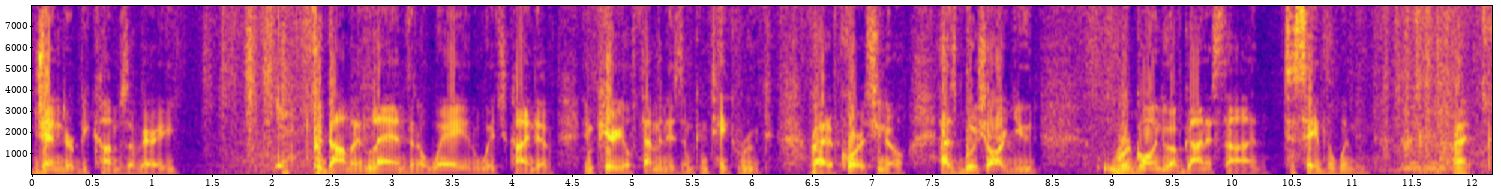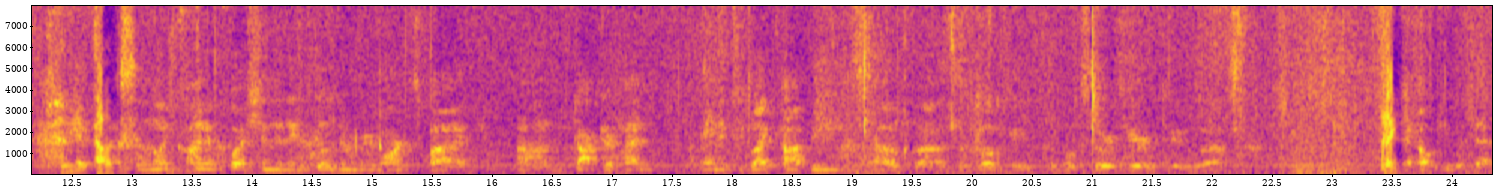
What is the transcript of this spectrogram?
gender becomes a very Yes. predominant lens in a way in which kind of imperial feminism can take root, right? Of course, you know, as Bush argued, we're going to Afghanistan to save the women, right? We have time Alex. for one final question and then closing remarks by um, Dr. Hunt. And if you'd like copies of uh, the book, the bookstore is here to uh, Thank to you. help you with that.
